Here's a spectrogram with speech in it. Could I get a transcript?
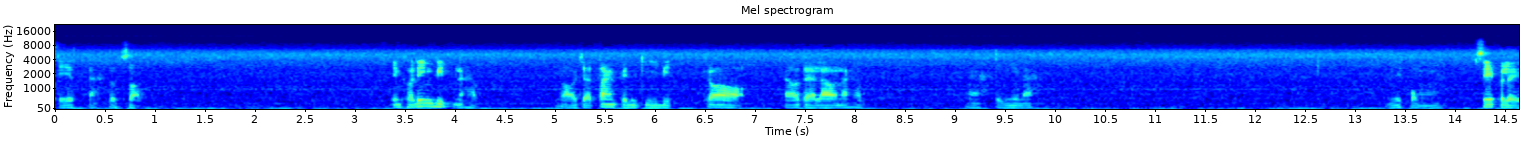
test นะทดสอบ encoding bit นะครับ เราจะตั้งเป็นกี่บิตก็แล้วแต่เรานะครับอะตรงนี้นะนนี้ผมเซฟไปเลย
